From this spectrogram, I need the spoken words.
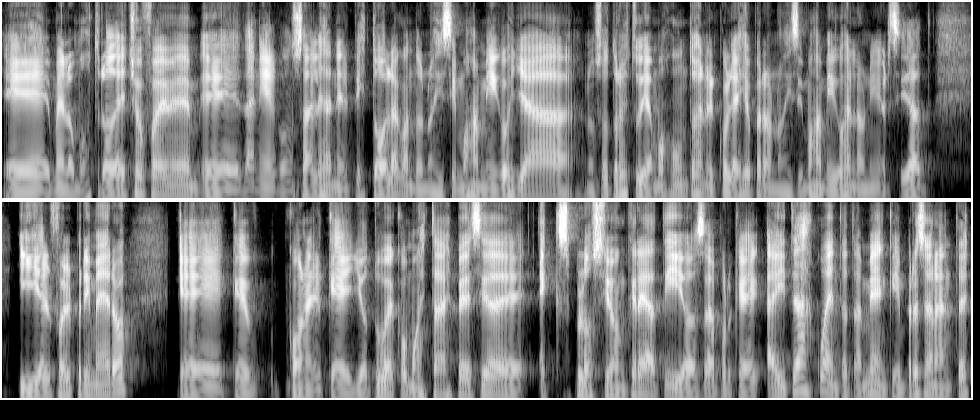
Eh, me lo mostró, de hecho, fue eh, Daniel González, Daniel Pistola, cuando nos hicimos amigos ya, nosotros estudiamos juntos en el colegio, pero nos hicimos amigos en la universidad. Y él fue el primero que, que, con el que yo tuve como esta especie de explosión creativa, o sea, porque ahí te das cuenta también, qué impresionante,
